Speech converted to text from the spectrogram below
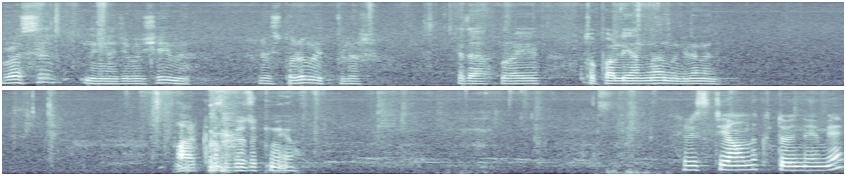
Burası ne acaba şey mi? Restore mu ettiler? Ya da burayı toparlayanlar mı bilemedim. Arkası gözükmüyor. Hristiyanlık dönemi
